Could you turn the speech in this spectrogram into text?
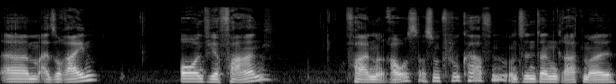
Ähm, also rein und wir fahren, fahren raus aus dem Flughafen und sind dann gerade mal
